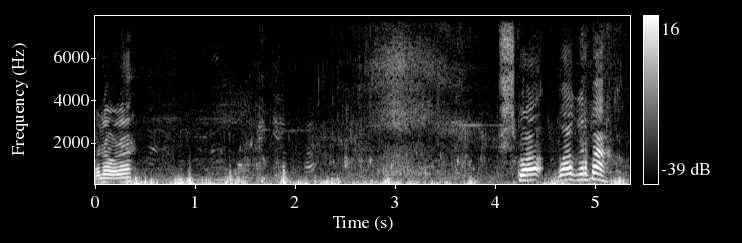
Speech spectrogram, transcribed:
Mana, mana? Squat, walker pa.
